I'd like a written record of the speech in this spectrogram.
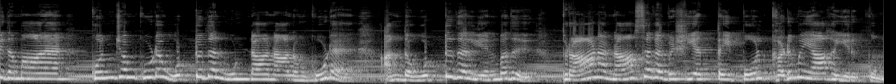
விதமான கொஞ்சம் கூட ஒட்டுதல் உண்டானாலும் கூட அந்த ஒட்டுதல் என்பது பிராண நாசக விஷயத்தை போல் கடுமையாக இருக்கும்.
